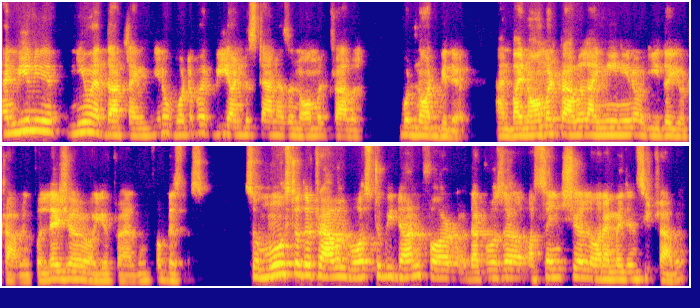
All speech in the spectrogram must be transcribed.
and we knew, knew at that time you know whatever we understand as a normal travel would not be there. And by normal travel i mean you know either you're traveling for leisure or you're traveling for business so most of the travel was to be done for that was a essential or emergency travel.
